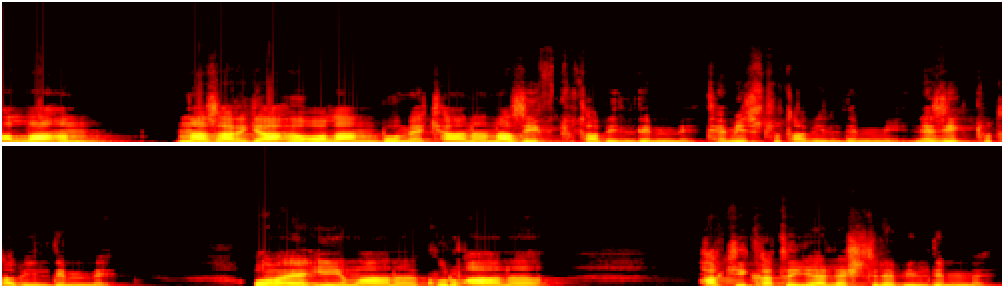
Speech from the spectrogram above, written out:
Allah'ın nazargahı olan bu mekanı nazif tutabildim mi? Temiz tutabildim mi? Nezih tutabildim mi? Oraya imanı, Kur'an'ı, hakikati yerleştirebildim mi?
